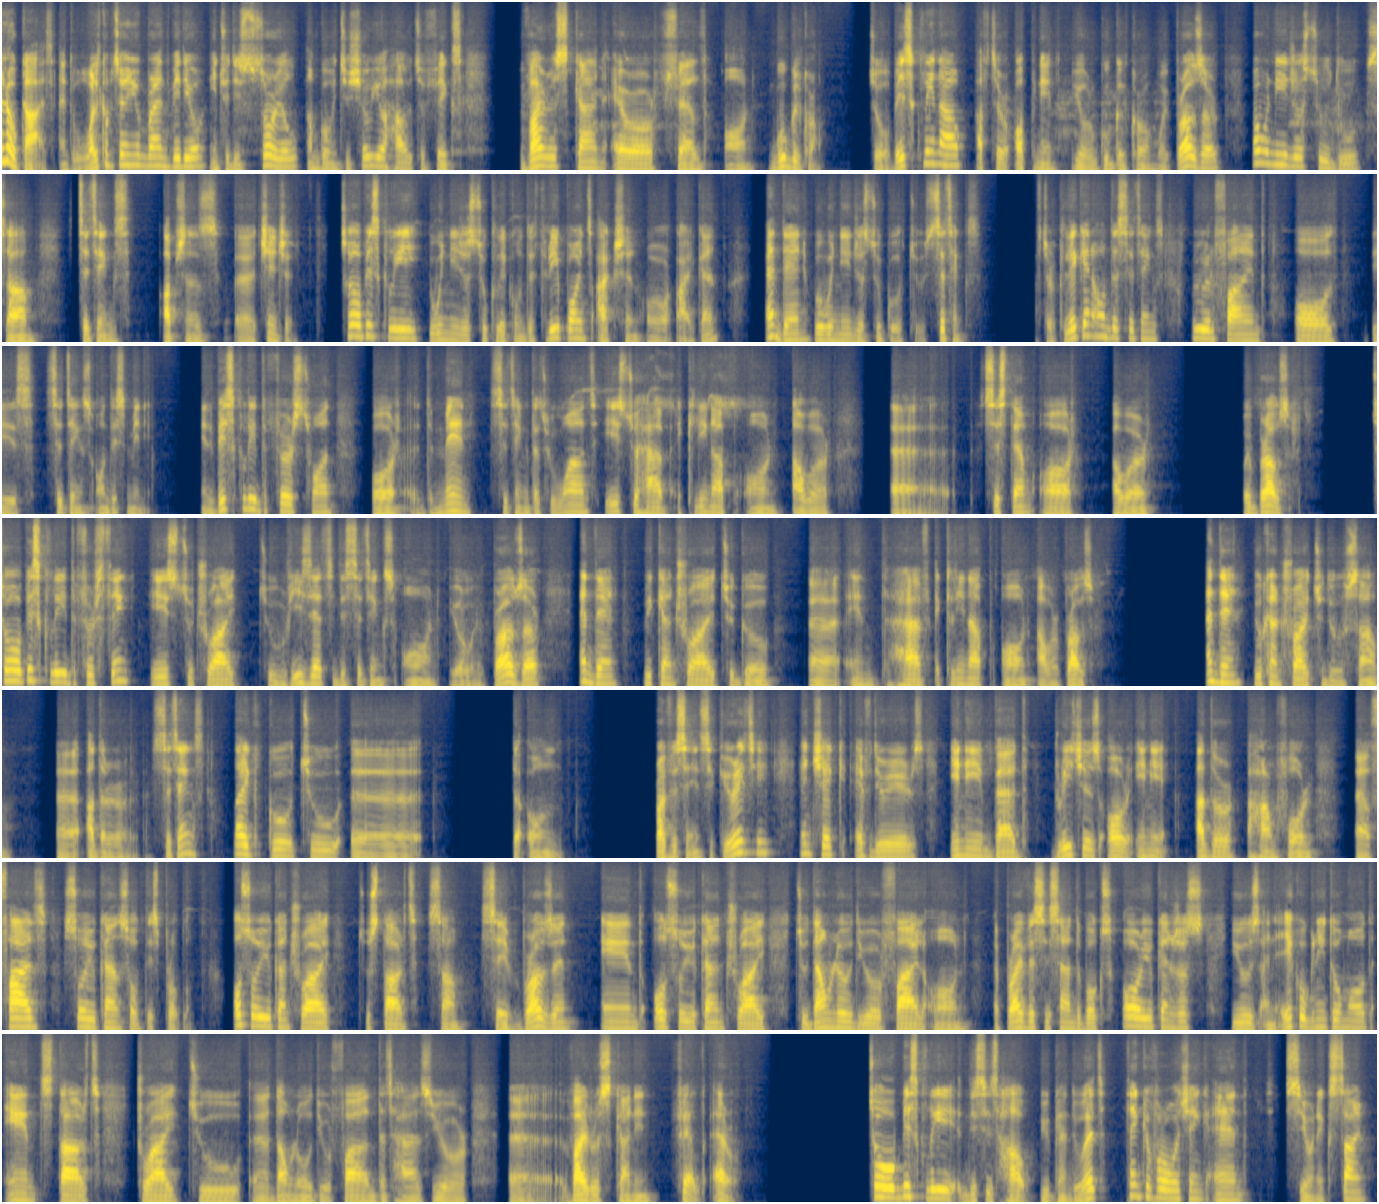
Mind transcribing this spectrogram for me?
Hello guys and welcome to a new brand video. In today's tutorial, I'm going to show you how to fix virus scan error failed on Google Chrome. So basically now, after opening your Google Chrome web browser, what we need just to do some settings options uh, changing. So basically, we need just to click on the three points action or icon, and then we will need just to go to settings. After clicking on the settings, we will find all these settings on this menu and basically the first one or the main setting that we want is to have a cleanup on our uh, system or our web browser. So basically the first thing is to try to reset the settings on your web browser and then we can try to go uh, and have a cleanup on our browser. And then you can try to do some uh, other settings like go to uh, the own privacy and security and check if there is any bad breaches or any other harmful uh, files so you can solve this problem. Also you can try to start some safe browsing and also you can try to download your file on a privacy sandbox or you can just use an incognito mode and start try to uh, download your file that has your uh, virus scanning failed error so basically this is how you can do it. Thank you for watching and see you next time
